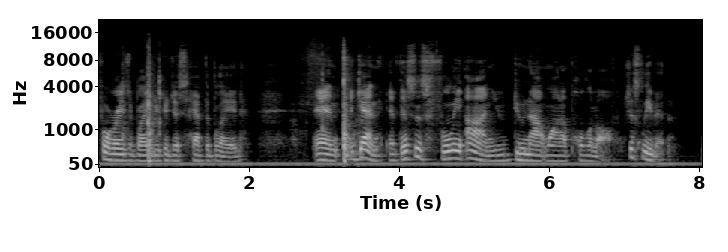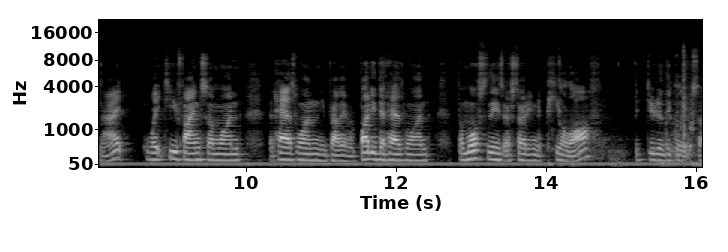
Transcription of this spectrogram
full razor blade, you could just have the blade. And again, if this is fully on, you do not want to pull it off. Just leave it, all right? Wait till you find someone that has one. You probably have a buddy that has one. But most of these are starting to peel off due to the glue. So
